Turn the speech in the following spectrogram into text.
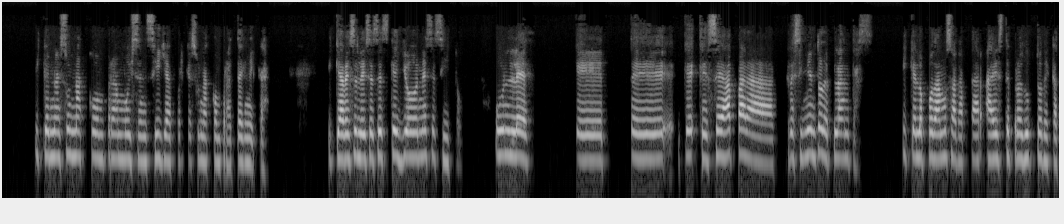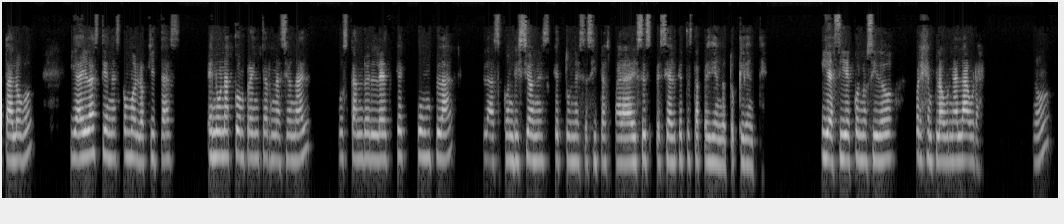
y que no es una compra muy sencilla porque es una compra técnica. Y que a veces le dices, es que yo necesito un LED que, que, sea para crecimiento de plantas y que lo podamos adaptar a este producto de catálogo. Y ahí las tienes como lo quitas en una compra internacional, buscando el LED que cumpla las condiciones que tú necesitas para ese especial que te está pidiendo tu cliente. Y así he conocido, por ejemplo, a una Laura, ¿no?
